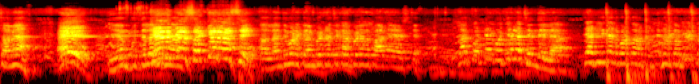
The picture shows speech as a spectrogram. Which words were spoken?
స్వామి. ఏం బుద్ధి సంఖ్యలు వేసి. ఆ లంచ్ కూడా కంప్యూటర్ వచ్చి కంప్యూటర్ పాట చేస్తే. కొట్టే కొట్టేలా చెందేలా? ఎట్లా కంప్యూటర్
